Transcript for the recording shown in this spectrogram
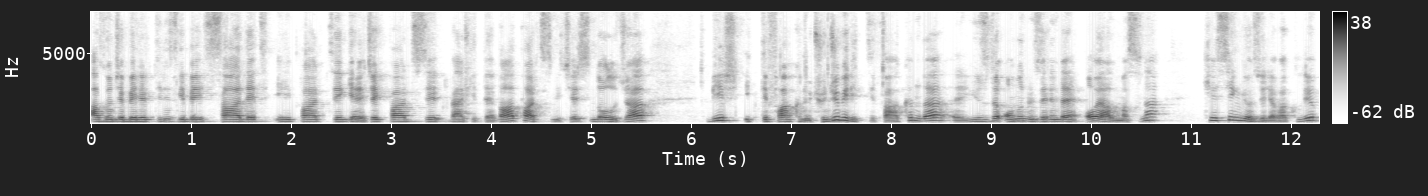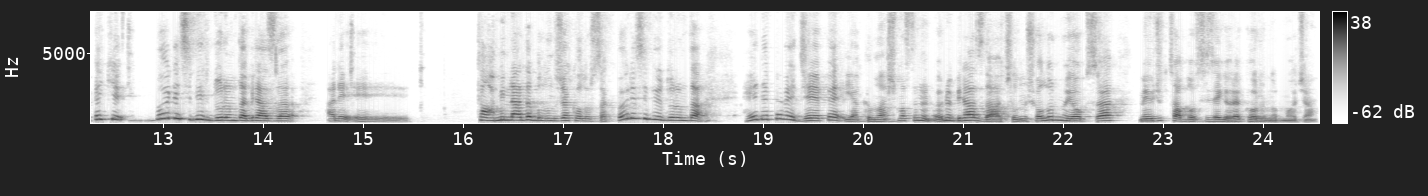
az önce belirttiğiniz gibi Saadet, İyi Parti, Gelecek Partisi, belki Deva Partisi'nin içerisinde olacağı bir ittifakın, üçüncü bir ittifakın da yüzde onun üzerinde oy almasına kesin gözüyle bakılıyor. Peki böylesi bir durumda biraz da hani e, tahminlerde bulunacak olursak, böylesi bir durumda HDP ve CHP yakınlaşmasının önü biraz daha açılmış olur mu yoksa mevcut tablo size göre korunur mu hocam?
